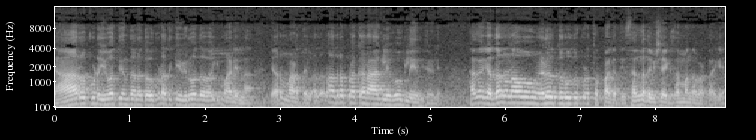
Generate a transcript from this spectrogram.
ಯಾರು ಕೂಡ ಇವತ್ತಿನ ತನಕ ಕೂಡ ಅದಕ್ಕೆ ವಿರೋಧವಾಗಿ ಮಾಡಿಲ್ಲ. ಯಾರು ಮಾಡ್ತಾ ಇಲ್ಲ. ಅದನ್ನು ಅದರ ಪ್ರಕಾರ ಆಗಲಿ, ಹೋಗಲಿ ಅಂತೇಳಿ. ಹಾಗಾಗಿ ಅದನ್ನು ನಾವು ಹೇಳಿ ತರುವುದು ಕೂಡ ತಪ್ಪಾಗತ್ತೆ ಸಂಘದ ವಿಷಯಕ್ಕೆ ಸಂಬಂಧಪಟ್ಟ ಹಾಗೆ.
